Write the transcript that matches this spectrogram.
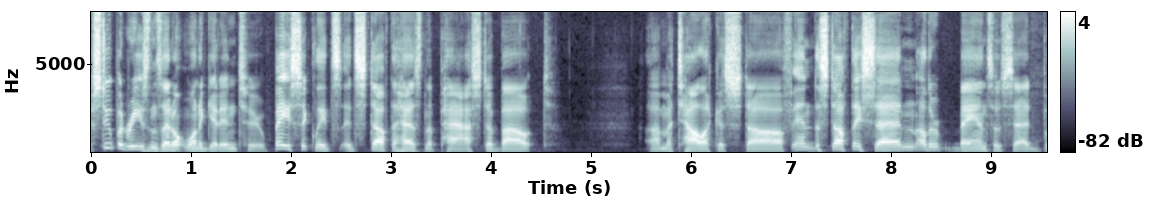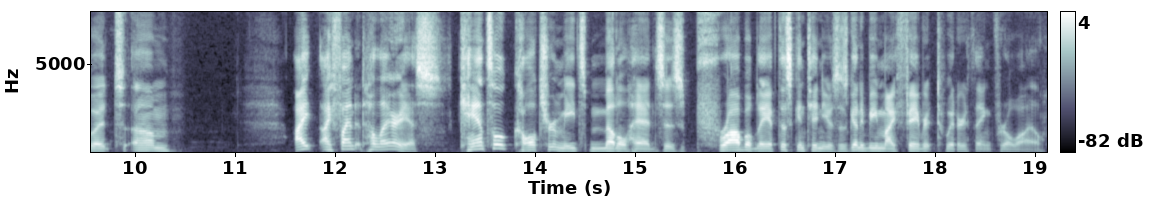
stupid reasons I don't want to get into. Basically, it's it's stuff that has in the past about uh, Metallica stuff and the stuff they said and other bands have said, but um, I I find it hilarious. Cancel culture meets metalheads is probably, if this continues, is going to be my favorite Twitter thing for a while.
